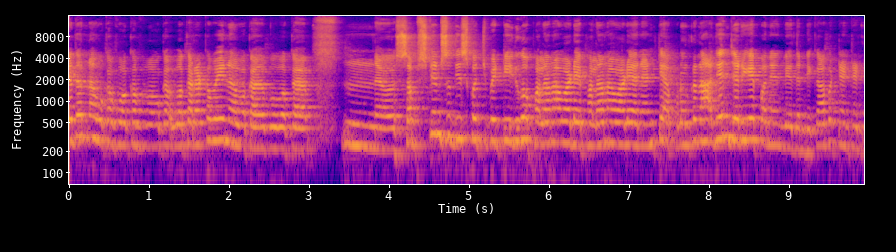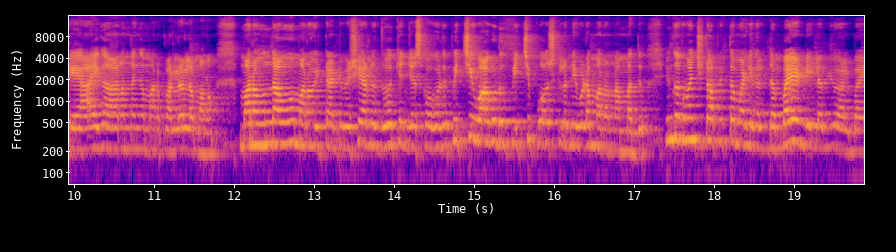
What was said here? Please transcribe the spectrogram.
ఏదన్నా ఒక ఒక ఒక ఒక రకమైన ఒక ఒక సబ్స్టెన్స్ తీసుకొచ్చి పెట్టి ఇదిగో ఫలానా వాడే ఫలానా వాడే అని అంటే అప్పుడు అనుకున్నా అదేం జరిగే పని ఏం లేదండి. కాబట్టి ఏంటంటే హాయిగా ఆనందంగా మన పనులలో మనం మనం ఉందాము మనం ఇట్లాంటి విషయాలు జోక్యం చేసుకోకూడదు. పిచ్చి వాగుడు పిచ్చి పోస్టులన్నీ కూడా మనం నమ్మద్దు. ఇంకొక మంచి టాపిక్తో మళ్ళీ కలుద్దాం. బై అండి. లవ్ యూ ఆల్ బై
